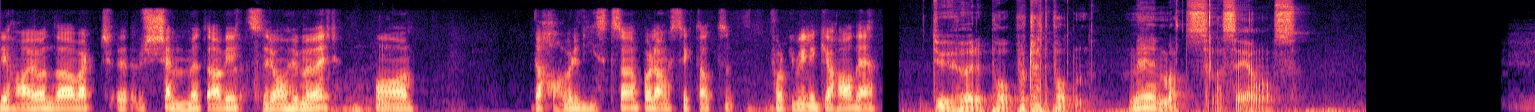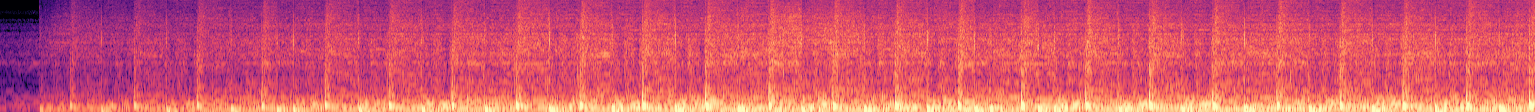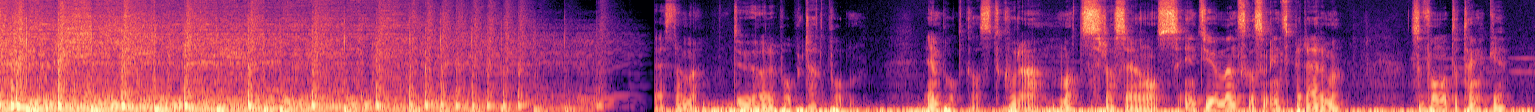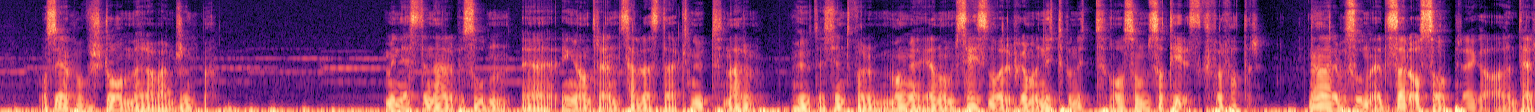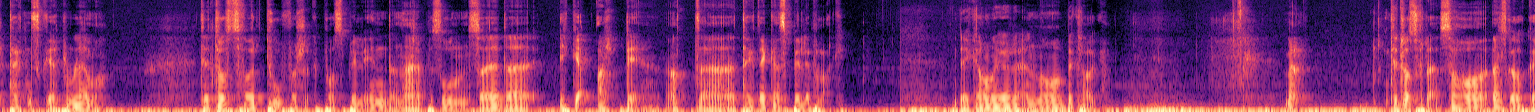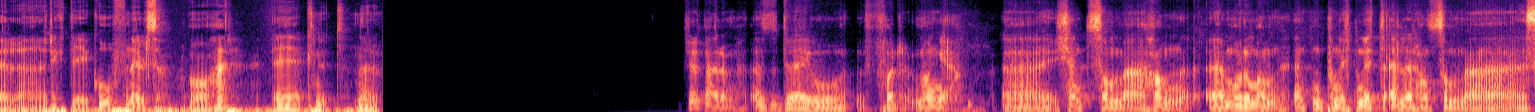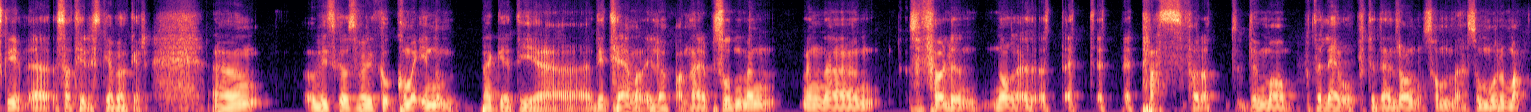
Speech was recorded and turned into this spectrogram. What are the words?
de har jo da vært eh, skjemmet av vitser og humør. Og det har vel vist seg på lang sikt at folk vil ikke ha det. Du hører på Portrettpodden med Mats Lasseangos. Det stemmer. Du hører på Portrettpodden. En podkast hvor jeg, Mats Lasseangos, intervjuer mennesker som inspirerer meg, som får meg til å tenke, og som hjelper å forstå mer av verden rundt meg. Min gjest i denne episoden er ingen andre enn selveste Knut Nærum. Hun er kjent for mange gjennom 16 år i programmet Nytt på nytt, og som satirisk forfatter. Denne episoden er dessverre også prega av en del tekniske problemer. Til tross for to forsøk på å spille inn denne episoden, så er det ikke alltid at uh, teknikken spiller på lag. Det er ikke annet å gjøre enn å beklage. Men til tross for det så ønsker dere uh, riktig god fornøyelse, og her er Knut Nærum. Knut Nærum, altså, du er jo for mange eh, kjent som han moromann enten på Nytt på Nytt, eller han som skriver satiriske bøker. vi skal selvfølgelig komme innom begge de, de temaene i løpet av denne episoden, men, men uh, så føler du et, et, et, et, press for at du må leve opp til den rollen som, som mormann.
